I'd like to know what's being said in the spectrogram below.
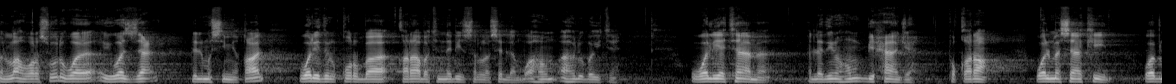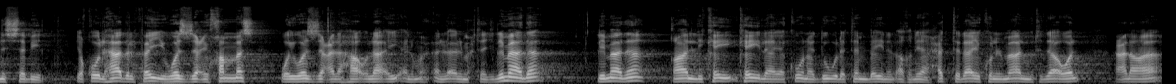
الله ورسوله ويوزع للمسلمين قال ولذي القربى قرابة النبي صلى الله عليه وسلم وهم أهل بيته واليتامى الذين هم بحاجة فقراء والمساكين وابن السبيل يقول هذا الفي يوزع يخمس ويوزع على هؤلاء المحتاجين لماذا؟ لماذا؟ قال لكي كي لا يكون دولة بين الأغنياء حتى لا يكون المال متداول على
